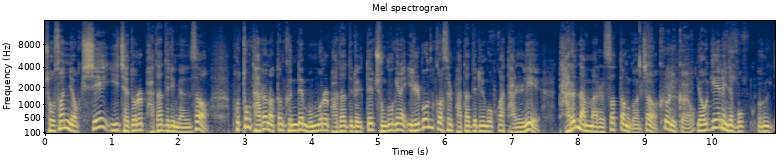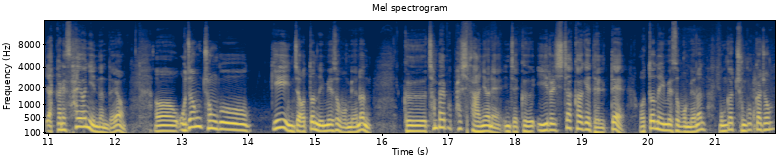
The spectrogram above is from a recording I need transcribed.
조선 역시 이 제도를 받아들이면서 보통 다른 어떤 근대 문물을 받아들일 때 중국이나 일본 것을 받아들이는 것과 달리 다른 낱말을 썼던 거죠. 그러니까요. 여기에는 이제 목, 어, 약간의 사연이 있는데요. 어, 우정총국이 이제 어떤 의미에서 보면은 그 1884년에 이제 그 일을 시작하게 될 때 어떤 의미에서 보면은 뭔가 중국과 좀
